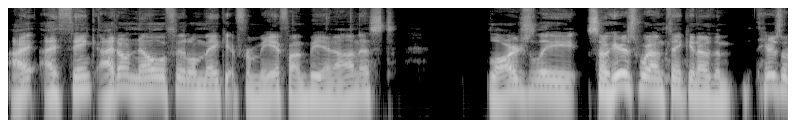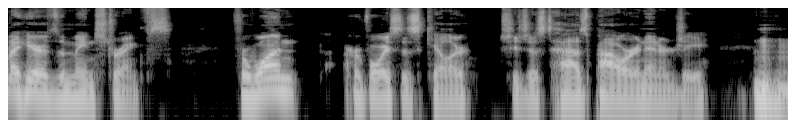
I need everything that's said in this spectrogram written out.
I I think I don't know if it'll make it for me if I'm being honest. Largely, so here's what I'm thinking of the here's what I hear as the main strengths. For one, her voice is killer. She just has power and energy. hmm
